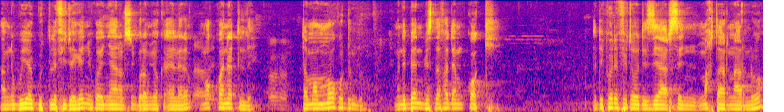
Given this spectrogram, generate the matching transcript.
am na bu yàggut la fi jóge ñu koy ñaanal suñu borom yokk ay leeram moo ko nettali. Te moom moo ko benn bis dafa dem kokki di profité di ziar sëñ Maxtaar Naarloo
